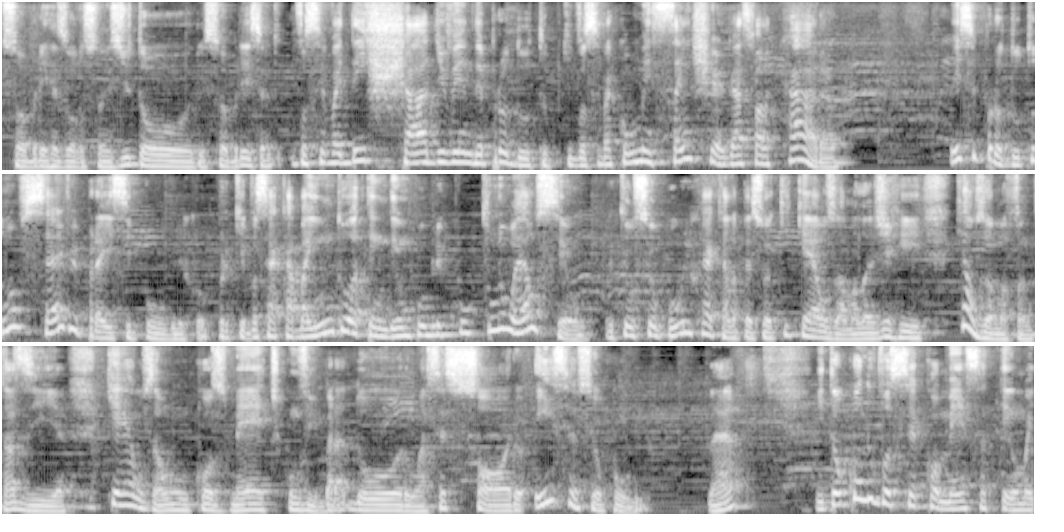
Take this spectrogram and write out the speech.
sobre resoluções de dores, sobre isso, você vai deixar de vender produto, porque você vai começar a enxergar e falar, cara, esse produto não serve para esse público, porque você acaba indo atender um público que não é o seu, porque o seu público é aquela pessoa que quer usar uma lingerie, quer usar uma fantasia, quer usar um cosmético, um vibrador, um acessório, esse é o seu público, né? Então, quando você começa a ter uma,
